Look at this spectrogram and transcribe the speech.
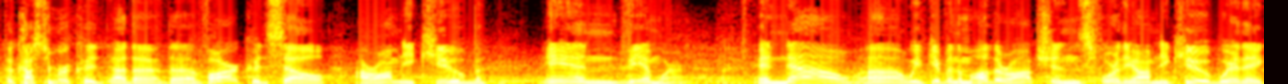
the customer could uh, the the VAR could sell our OmniCube in VMware. And now uh, we've given them other options for the OmniCube where they,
